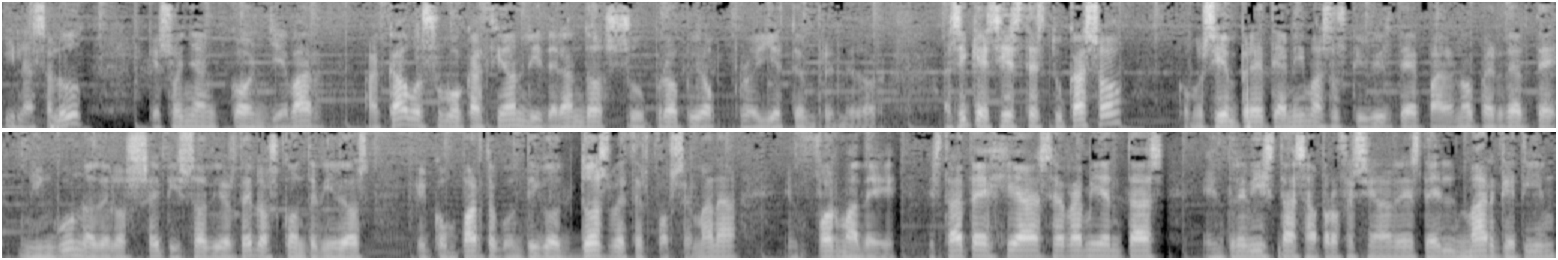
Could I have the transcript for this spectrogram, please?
y la salud que sueñan con llevar a cabo su vocación liderando su propio proyecto emprendedor. Así que si este es tu caso, como siempre, te animo a suscribirte para no perderte ninguno de los episodios de los contenidos que comparto contigo dos veces por semana en forma de estrategias, herramientas, entrevistas a profesionales del marketing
